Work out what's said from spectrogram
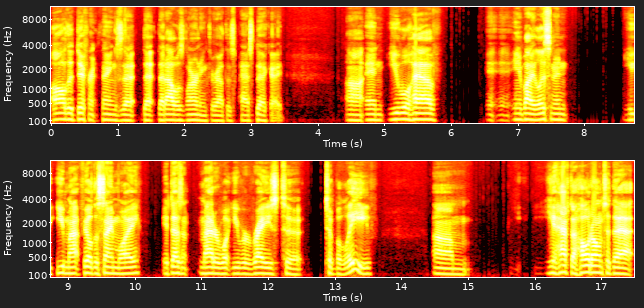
all the different things that that, that I was learning throughout this past decade. Uh, and you will have anybody listening, you, you might feel the same way. It doesn't matter what you were raised to to believe. Um, you have to hold on to that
